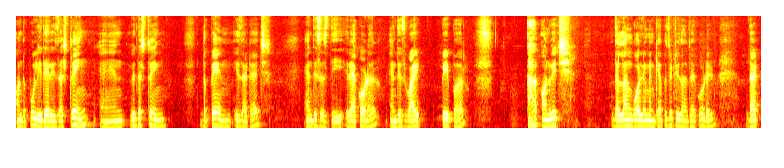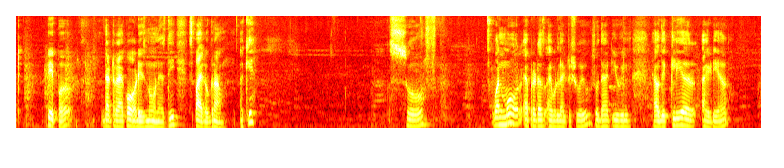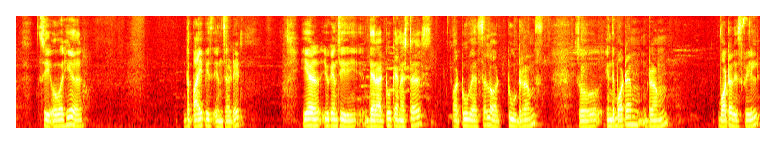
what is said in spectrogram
on the pulley there is a string and with the string the pen is attached and this is the recorder and this white paper on which the lung volume and capacities are recorded that paper that record is known as the spirogram okay? So one more apparatus I would like to show you so that you will have the clear idea see over here the pipe is inserted. Here you can see there are two canisters or two vessel or two drums. So in the bottom drum water is filled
